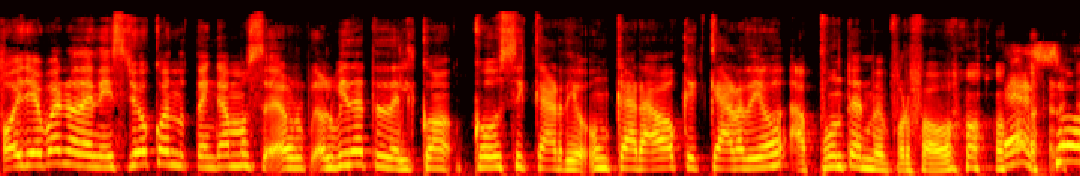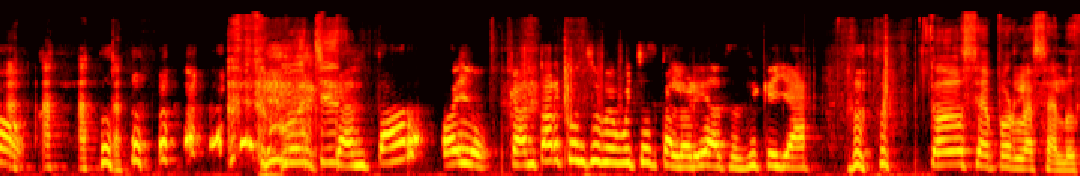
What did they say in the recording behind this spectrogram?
Oye, bueno, Denise, yo cuando tengamos, olvídate del cozy cardio, un karaoke cardio, apúntenme, por favor. ¡Eso! cantar, oye, cantar consume muchas calorías, así que ya. Todo sea por la salud.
